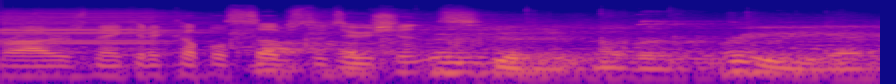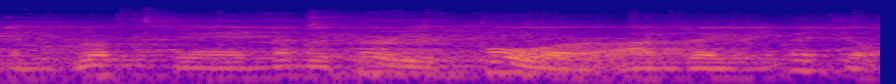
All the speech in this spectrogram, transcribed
Marauders making a couple substitutions. Number three, Anthony Brooks, and number 34, Andre Mitchell.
